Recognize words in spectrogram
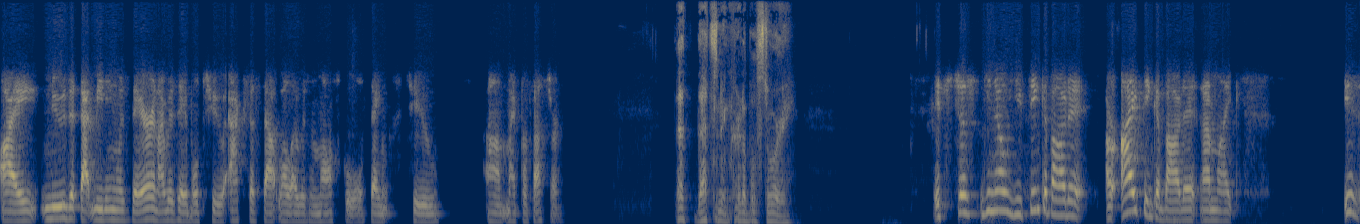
i knew that that meeting was there and i was able to access that while i was in law school thanks to um, my professor. That that's an incredible story it's just, you know, you think about it, or I think about it, and I'm like, is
